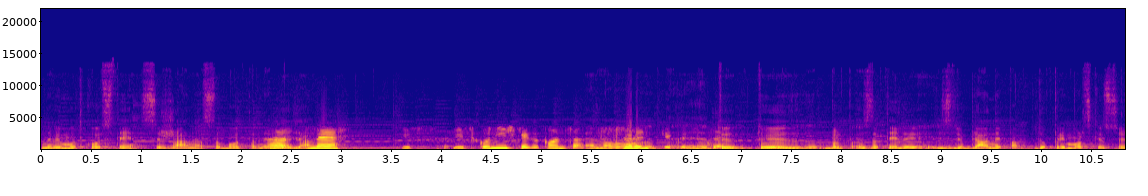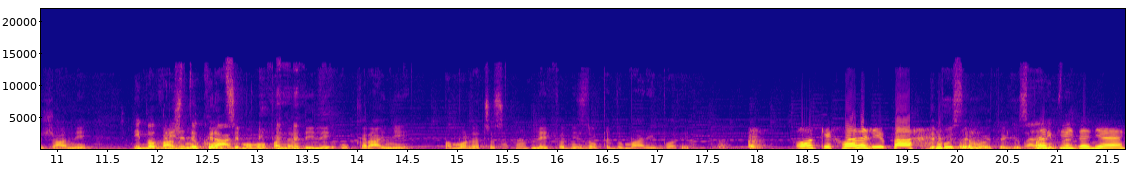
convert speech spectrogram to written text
ne vem odkot ste, Sežana, sobota, A, nedelja. ne, iz, iz koniškega konca. Eno, eh, tu, tu je za tele iz Ljubljane pa do Primorske v Sežani. Vi pa pridete v Kranj. koncu bomo pa naredili v Krajni, pa morda čez leto dni zopet v Maribori. Ok, hvala lepa. Lepo se mojte, gospod. lepa. Nasvidenje.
